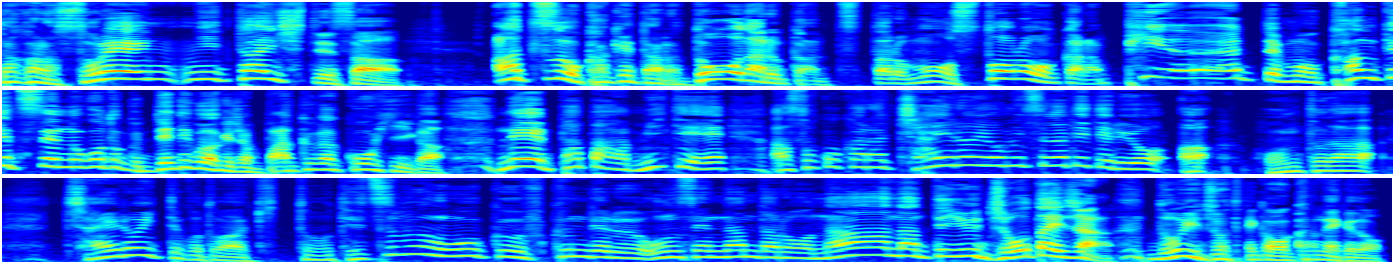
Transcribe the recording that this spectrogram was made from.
だからそれに対してさ、圧をかけたらどうなるかっつったらもうストローからピューってもう間欠泉のごとく出てくわけじゃん、麦芽コーヒーが。ねえ、パパ見て、あそこから茶色いお水が出てるよ。あ、ほんとだ。茶色いってことはきっと鉄分多く含んでる温泉なんだろうなーなんていう状態じゃん。どういう状態かわかんないけど。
